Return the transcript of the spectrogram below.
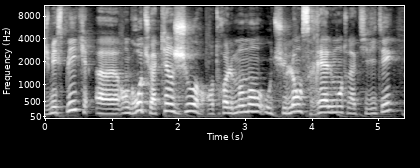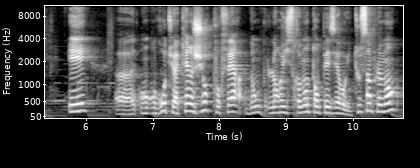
Je m'explique, euh, en gros tu as 15 jours entre le moment où tu lances réellement ton activité et euh, en, gros, tu as 15 jours pour faire l'enregistrement de ton P0I. Tout simplement,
